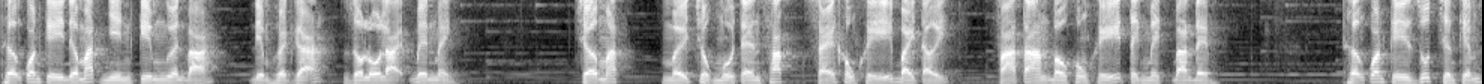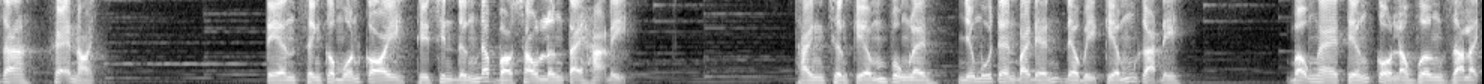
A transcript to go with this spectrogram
Thượng quan kỳ đưa mắt nhìn Kim Nguyên Bá, Điểm huyệt gã, rồi lôi lại bên mình. Chớ mắt, Mấy chục mũi tên sắc xé không khí bay tới, Phá tan bầu không khí tình mịch ban đêm. Thượng quan kỳ rút trường kiếm ra, Khẽ nói. Tiền sinh có muốn coi Thì xin đứng nấp vào sau lưng tại hạ đi. Thanh trường kiếm vung lên, Những mũi tên bay đến đều bị kiếm gạt đi. Bỗng nghe tiếng cổ Long Vương ra lệnh.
